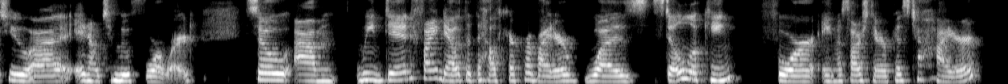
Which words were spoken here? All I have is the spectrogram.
to uh, you know to move forward. So um, we did find out that the healthcare provider was still looking for a massage therapist to hire.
